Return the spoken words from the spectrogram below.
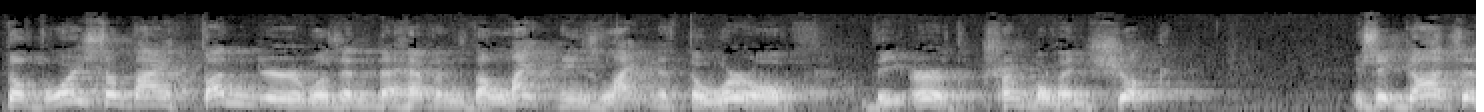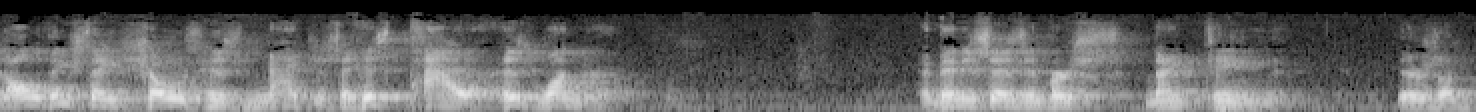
The voice of thy thunder was in the heavens. The lightnings lighteneth the world. The earth trembled and shook. You see, God said all these things shows His majesty, His power, His wonder. And then He says in verse 19, there's a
